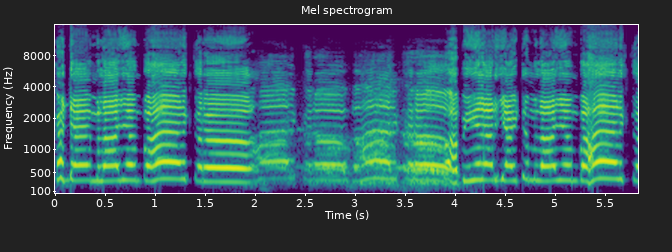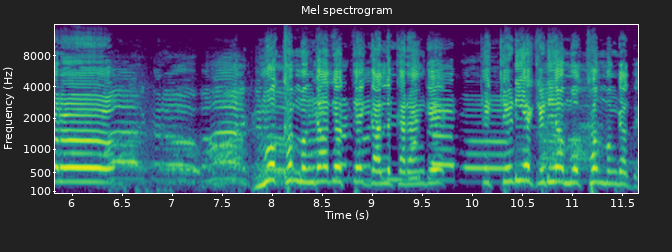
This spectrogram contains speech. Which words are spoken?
ਕੱਢੇ ਮੁਲਾਜ਼ਮ ਬਹਾਲ ਕਰੋ। ਬਹਾਲ ਕਰੋ ਬਹਾਲ ਕਰੋ। ਅਪੀਲ ਰਿਜੈਕਟ ਮੁਲਾਜ਼ਮ ਬਹਾਲ ਕਰੋ। ਮੁੱਖ ਮੰਗਾਂ ਦੇ ਉੱਤੇ ਗੱਲ ਕਰਾਂਗੇ ਕਿ ਕਿਹੜੀਆਂ ਕਿਹੜੀਆਂ ਮੁੱਖ ਮੰਗਾਂ ਤੇ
